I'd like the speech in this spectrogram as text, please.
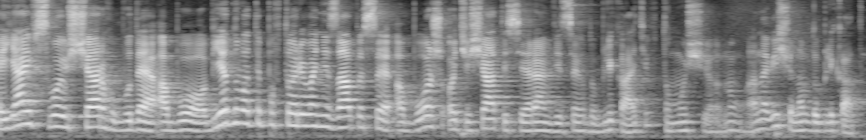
AI, в свою чергу, буде або об'єднувати повторювані записи, або ж очищати CRM від цих дублікатів, тому що ну, а навіщо нам дублікати?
